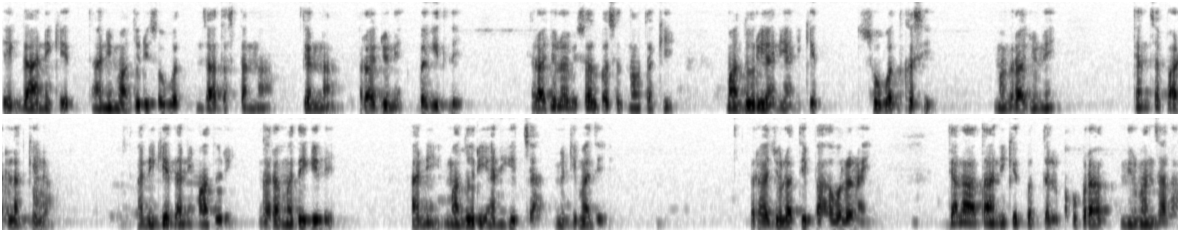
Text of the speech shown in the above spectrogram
एकदा अनिकेत आणि माधुरी सोबत जात असताना त्यांना राजूने बघितले. राजूला विश्वास बसत नव्हता की माधुरी आणि अनिकेत सोबत कसे. मग राजूने त्यांचा पाठलाग केला. अनिकेत आणि माधुरी घरामध्ये गेले आणि माधुरी अनिकेतच्या मिठीमध्ये. राजूला ते पाहावलं नाही. त्याला आता अनिकेतबद्दल खूप राग निर्माण झाला.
